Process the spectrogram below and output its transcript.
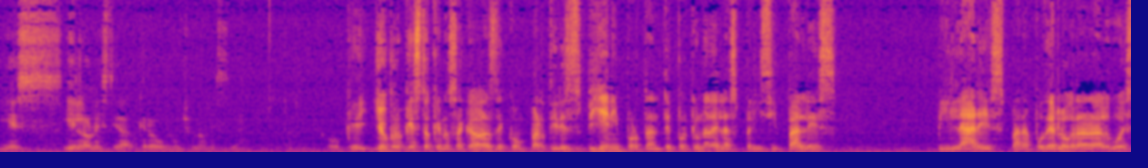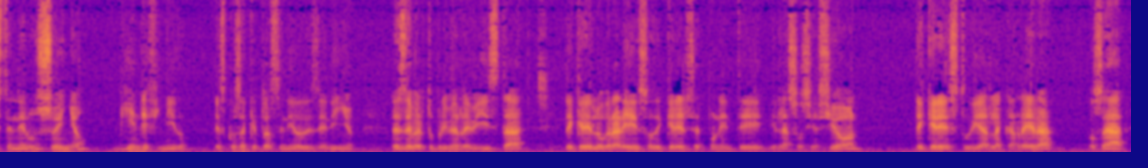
y, es, y en la honestidad, creo mucho en la honestidad. Ok, yo creo que esto que nos acabas de compartir es bien importante porque una de las principales pilares para poder lograr algo es tener un sueño bien definido. Es cosa que tú has tenido desde niño, desde ver tu primera revista, de querer lograr eso, de querer ser ponente en la asociación, de querer estudiar la carrera. O sea,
